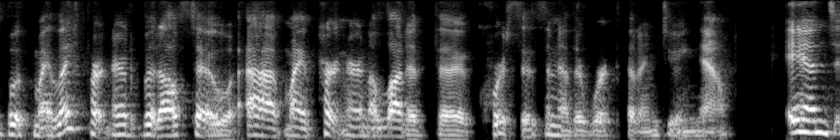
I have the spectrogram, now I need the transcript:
both my life partner, but also uh, my partner in a lot of the courses and other work that I'm doing now. And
